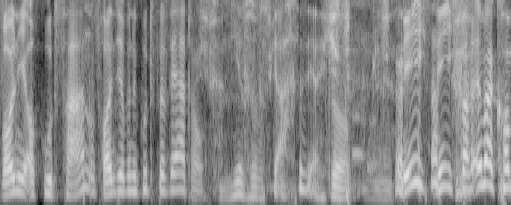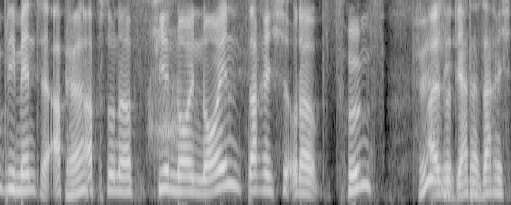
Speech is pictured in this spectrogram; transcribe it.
wollen die auch gut fahren und freuen sich über eine gute Bewertung. Ich habe nie auf sowas geachtet, ehrlich So. gesagt. Nee, ich, nee, ich mache immer Komplimente. Ab, Ja? ab so einer 499 sag ich, oder 5. Wirklich? Also, ja, da sage ich,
